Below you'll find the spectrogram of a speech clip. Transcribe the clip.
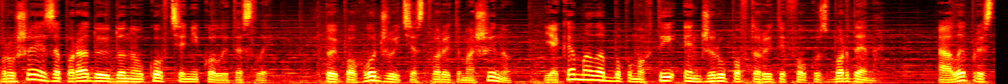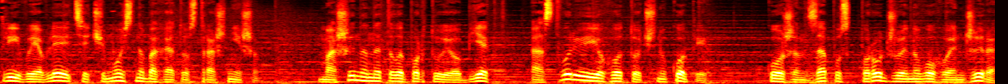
врушає за порадою до науковця Ніколи Тесли. Той погоджується створити машину, яка мала б допомогти Енджеру повторити фокус Бордена. Але пристрій виявляється чимось набагато страшнішим. Машина не телепортує об'єкт, а створює його точну копію. Кожен запуск породжує нового енджира,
